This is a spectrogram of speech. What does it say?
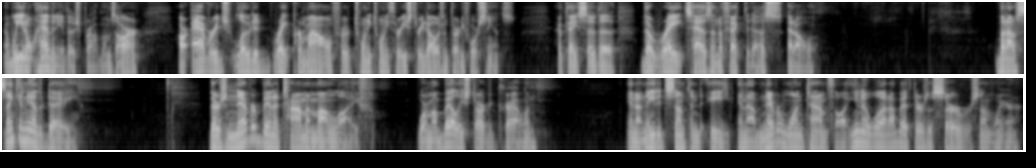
And we don't have any of those problems. Our our average loaded rate per mile for 2023 is three dollars and thirty four cents. Okay, so the the rates hasn't affected us at all. But I was thinking the other day, there's never been a time in my life where my belly started growling and I needed something to eat. And I've never one time thought, you know what, I bet there's a server somewhere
